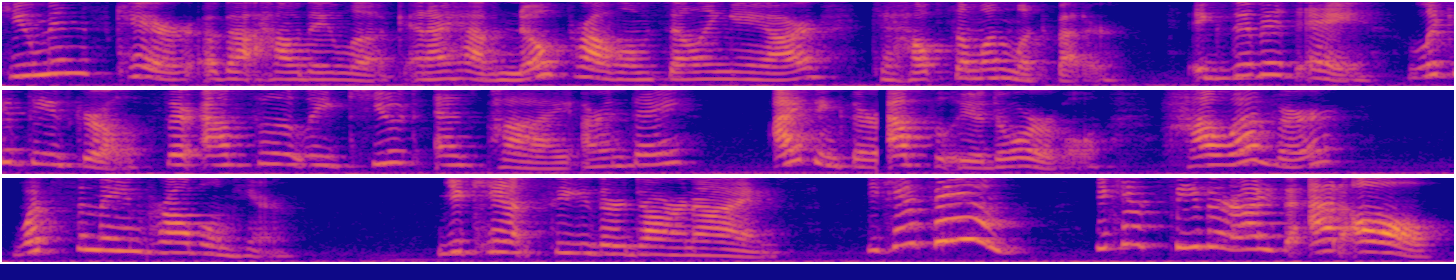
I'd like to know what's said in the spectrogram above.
Humans care about how they look, and I have no problem selling AR to help someone look better. Exhibit A. Look at these girls. They're absolutely cute as pie, aren't they? I think they're absolutely adorable. However, what's the main problem here? You can't see their darn eyes. You can't see them. You can't see their eyes at all.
